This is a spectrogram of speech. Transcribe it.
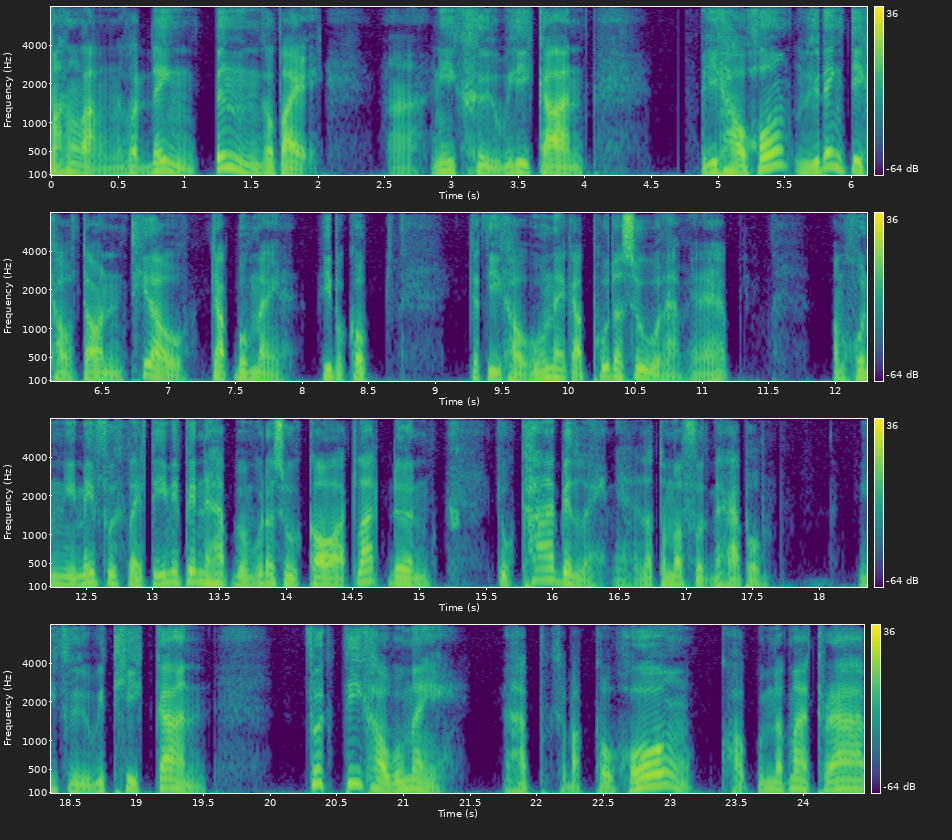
มาข้างหลังแล้วก็เด้งตึ้งเข้าไปอ่านี่คือวิธีการ ตีเข่าโค้งหรือเด้งตีเข่าตอนที่เราจับบุมในที่ประกบจะตีเข่าหุ้ในกับผู้ต่อสู้นะครับบางคนนี่ไม่ฝึกเลยตีไม่เป็นนะครับบนผู้ต่อสู้กอดลัดเดินจุกข้าเป็นเลยเนี่ยเราต้องมาฝึกนะครับผมนี่คือวิธีการฝึกตีเข่าบุมในนะครับสำหรับเข่าโค้งขอบคุณมากๆครับ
